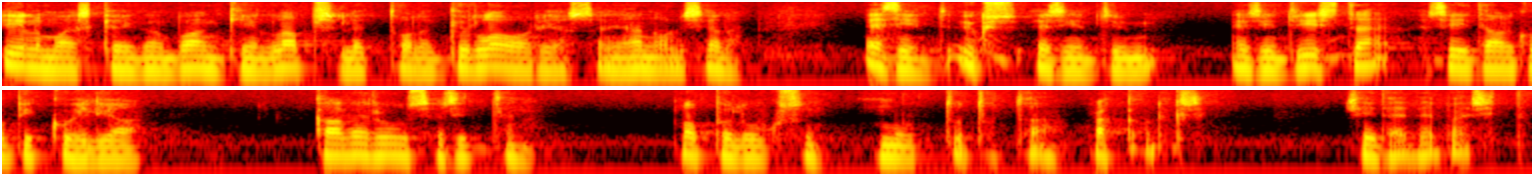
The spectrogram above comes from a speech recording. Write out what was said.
ilmaiskeikan vankiin lapsille tuolla Gloriassa, niin hän oli siellä esiinty, yksi esiinty, esiintyjistä ja siitä alkoi pikkuhiljaa kaveruus ja sitten loppujen lopuksi muuttui tota, rakkaudeksi siitä eteenpäin sitten.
